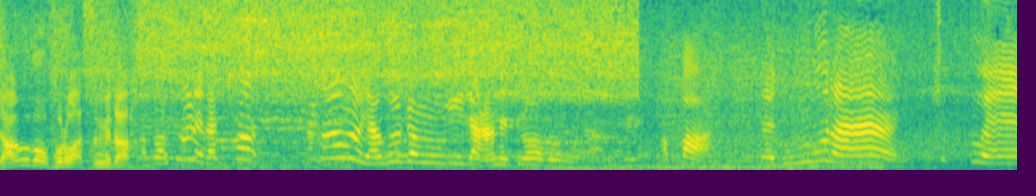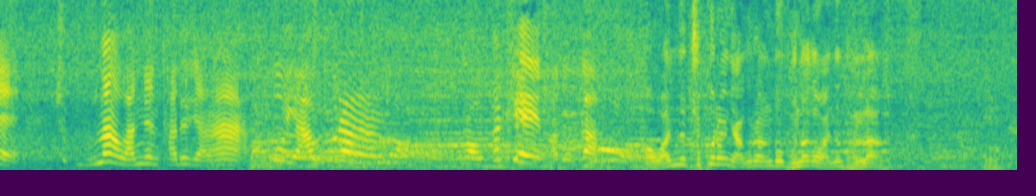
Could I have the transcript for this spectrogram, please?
야구도 보러 왔습니다. 아빠 설레 나 처, 처음으로 야구 경기장 안에 들어가 보는 거다. 아빠, 나 농구랑 축구에 축 문화 완전 다르잖아. 또 야구랑 어떻게 다를까? 어, 완전 축구랑 야구랑도 문화가 완전 달라. 어.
